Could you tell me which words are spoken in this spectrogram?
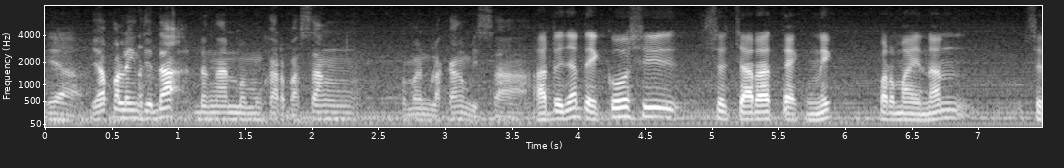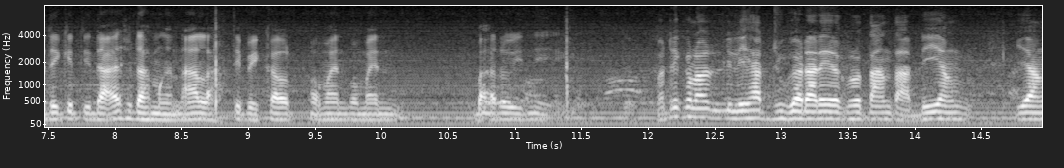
Ya. Ya paling tidak dengan membongkar pasang pemain belakang bisa. Artinya Teko sih secara teknik permainan sedikit tidaknya sudah mengenal lah tipikal pemain-pemain baru ini. Berarti kalau dilihat juga dari rekrutan tadi yang yang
